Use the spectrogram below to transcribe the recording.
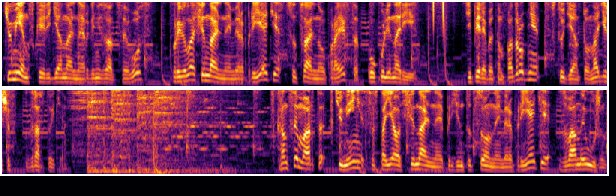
Тюменская региональная организация ВОЗ провела финальное мероприятие социального проекта по кулинарии. Теперь об этом подробнее в студии Антон Агишев. Здравствуйте. Здравствуйте. В конце марта в Тюмени состоялось финальное презентационное мероприятие «Званый ужин»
